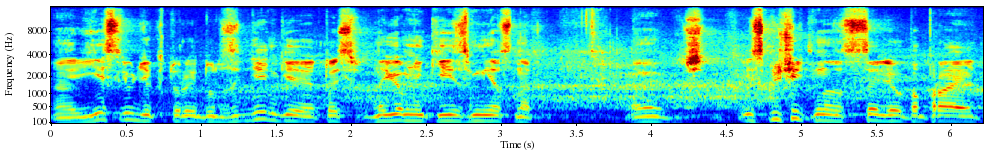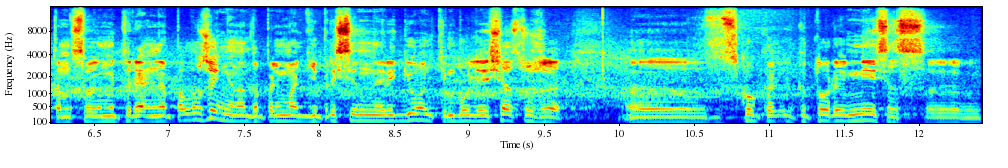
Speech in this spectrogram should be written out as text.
Э, Есть люди, которые идут за деньги, то есть наемники из местных, э, исключительно с целью поправить там свое материальное положение. Надо понимать, депрессивный регион, тем более сейчас уже э, сколько, который месяц э,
